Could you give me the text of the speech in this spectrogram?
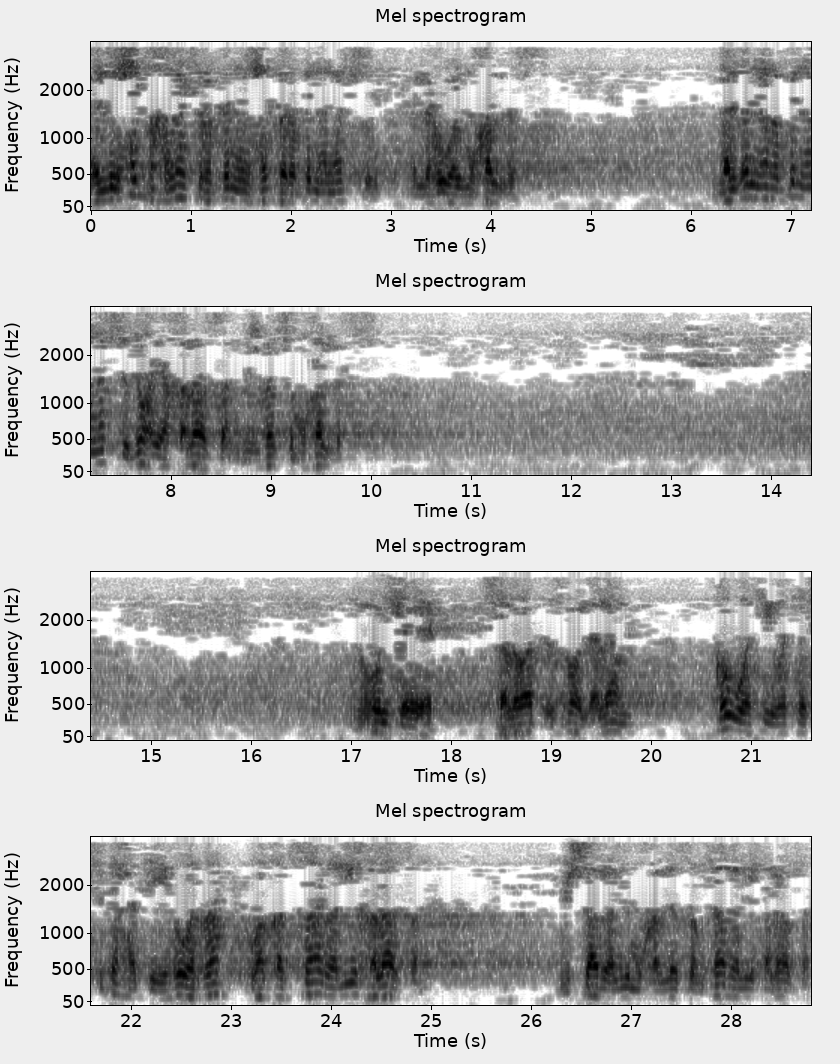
اللي يحب خلاص ربنا يحب ربنا نفسه اللي هو المخلص. بل إن ربنا نفسه دعي خلاصا مش بس مخلص. نقول في صلوات أسبوع الألام قوتي وتسبحتي هو الرب وقد صار لي خلاصا. مش صار لي مخلصا صار لي خلاصا.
